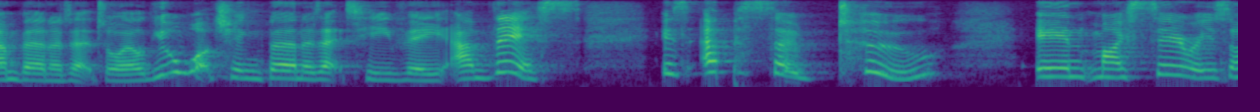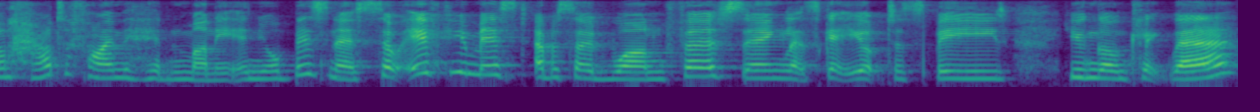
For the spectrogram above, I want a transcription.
I'm Bernadette Doyle. You're watching Bernadette TV, and this is episode two in my series on how to find the hidden money in your business. So if you missed episode one, first thing, let's get you up to speed. You can go and click there.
